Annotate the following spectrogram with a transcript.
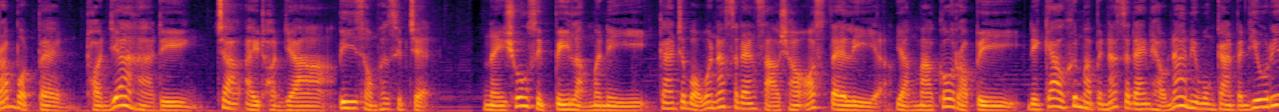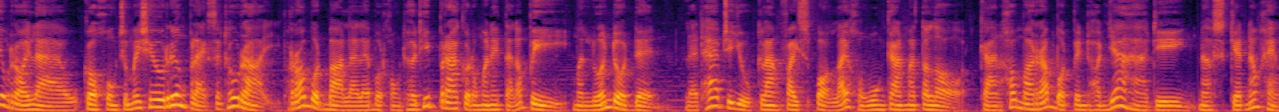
รับบทเป็นทอนย่าฮาดิง จากไอทอนยา ปี 2017 ในช่วง 10 ปีหลังมานี้ การจะบอกว่านักแสดงสาวชาวออสเตรเลีย อย่างมาโกรอบีได้ก้าวขึ้นมาเป็นนักแสดงแถวหน้าในวงการเป็นที่เรียบร้อยแล้ว ก็คงจะไม่ใช่เรื่องแปลกสักเท่าไหร่ เพราะบทบาทหลาย ๆ บทของเธอที่ปรากฏออกมาในแต่ละปี มันล้วนโดดเด่นและแทบจะอยู่กลางไฟสปอตไลท์ของวงการมาตลอด การเข้ามารับบทเป็นทอนย่าฮาดิง นักสเก็ตน้ำแข็ง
